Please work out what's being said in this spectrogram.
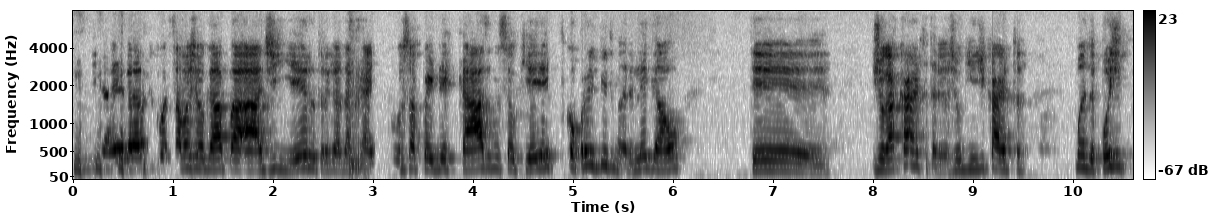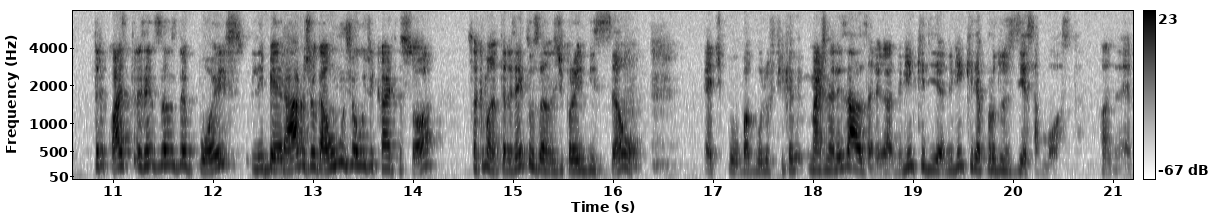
E aí a galera começava a jogar a, a dinheiro, tá ligado? Aí começou a perder casa, não sei o que, e aí ficou proibido, mano. Era legal ter. jogar carta, tá ligado? Joguinho de carta. Mano, depois de quase 300 anos depois, liberaram jogar um jogo de carta só. Só que, mano, 300 anos de proibição, é tipo, o bagulho fica marginalizado, tá ligado? Ninguém queria, ninguém queria produzir essa bosta. Mano, é,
